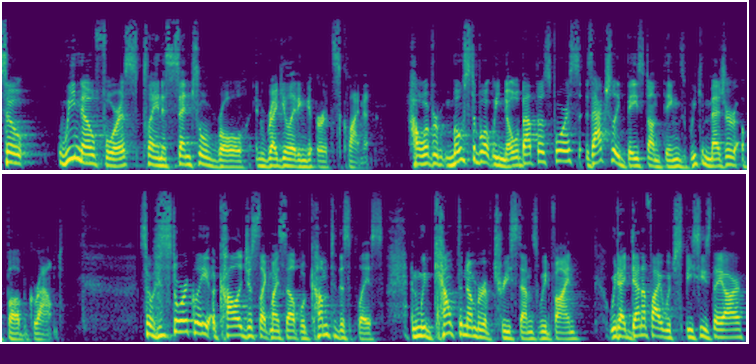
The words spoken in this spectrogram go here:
So, we know forests play an essential role in regulating the Earth's climate. However, most of what we know about those forests is actually based on things we can measure above ground. So, historically, ecologists like myself would come to this place and we'd count the number of tree stems we'd find. We'd identify which species they are.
